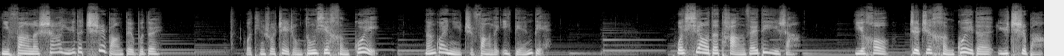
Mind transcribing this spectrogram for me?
你放了鲨鱼的翅膀，对不对？”我听说这种东西很贵，难怪你只放了一点点。我笑得躺在地上。以后这只很贵的鱼翅膀。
